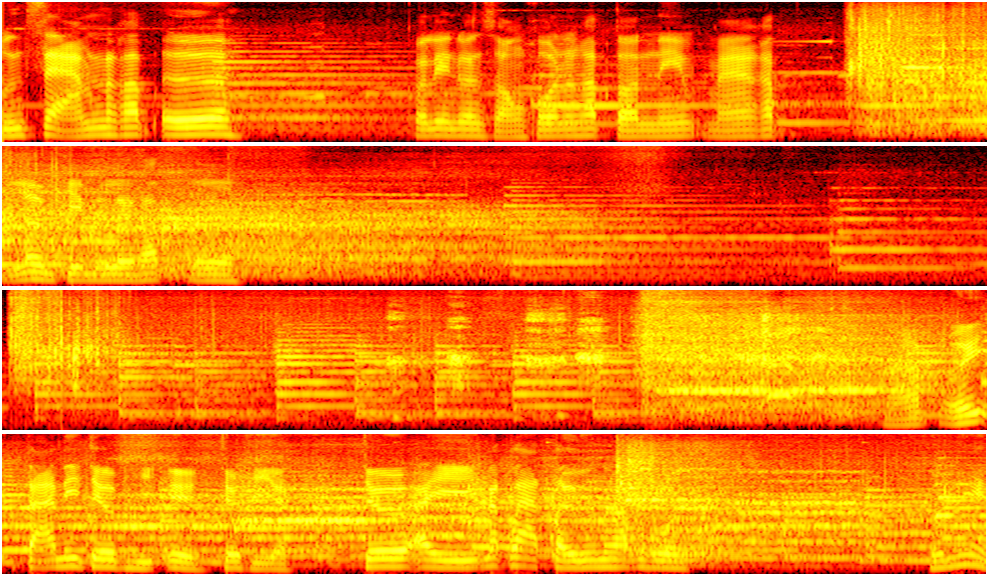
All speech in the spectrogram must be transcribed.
303 นะครับ เออ ก็เล่นกันสองคนนะครับ ตอนนี้มาครับ เริ่มเกมกันเลยครับ เออ ครับเฮ้ยตานี้เจอผีเอ้ยเจอผีอะเจอไอ้นักล่าตึงนะครับทุกคนเฮ้ยแม่ง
